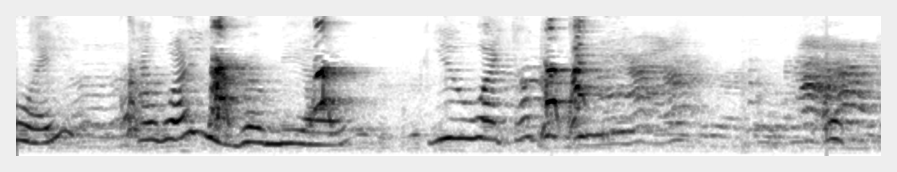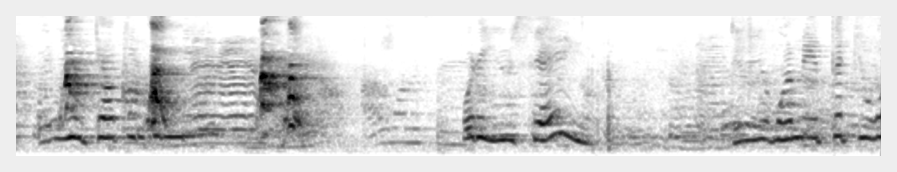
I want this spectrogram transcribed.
boy. How are you, Romeo? You are talking to me? Oh, you're talking to me? What are you saying? Do you want me to pick you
